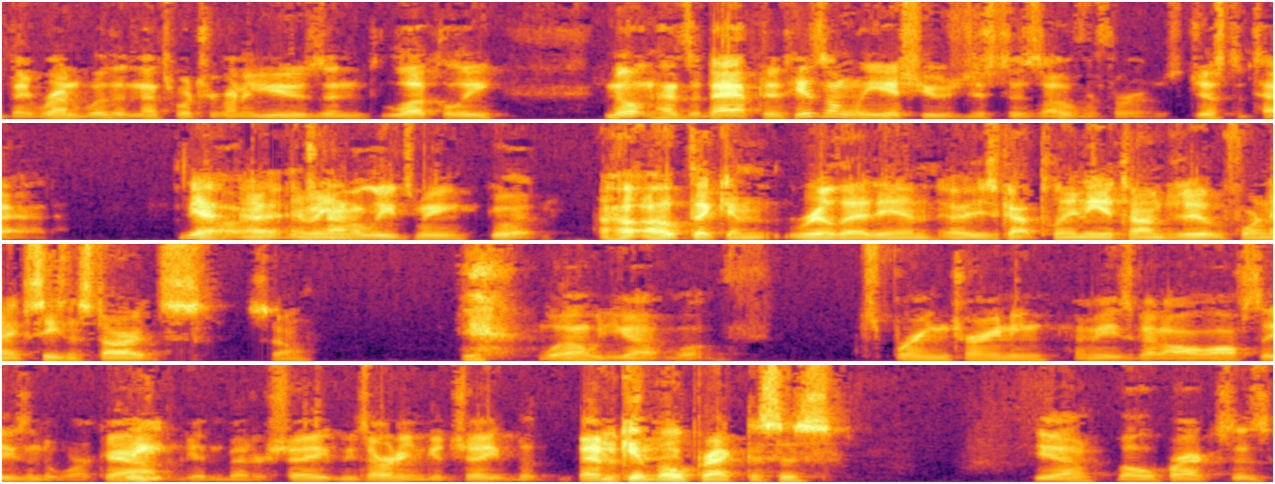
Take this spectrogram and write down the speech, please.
they run with it, and that's what you're going to use. And luckily, Milton has adapted. His only issue is just his overthrows, just a tad. Yeah, um, I, I mean, kind of leads me. Go ahead. I, I, hope they can reel that in. Uh, he's got plenty of time to do it before next season starts. So, yeah. Well, you got what spring training. I mean, he's got all off season to work out, he, get in better shape. He's already in good shape, but better. You get shape. bowl practices. Yeah, bowl practices,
